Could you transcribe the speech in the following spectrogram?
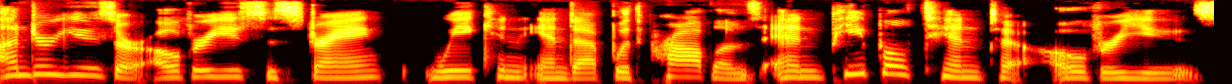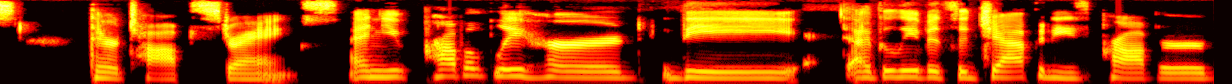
underuse or overuse the strength, we can end up with problems. And people tend to overuse their top strengths. And you've probably heard the, I believe it's a Japanese proverb,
